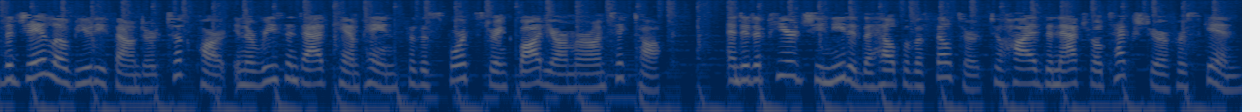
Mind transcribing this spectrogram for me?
The JLo Beauty founder took part in a recent ad campaign for the sports drink body armor on TikTok, and it appeared she needed the help of a filter to hide the natural texture of her skin,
